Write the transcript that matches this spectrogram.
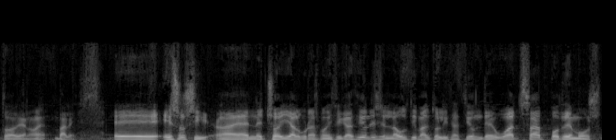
Todavía no, ¿eh? Vale. Eh, eso sí, han hecho ahí algunas modificaciones. En la última actualización de WhatsApp podemos...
